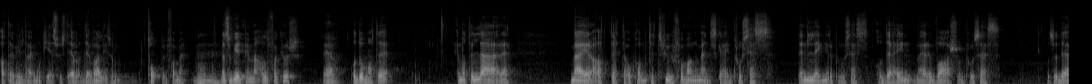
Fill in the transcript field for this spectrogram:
At jeg ville ta imot Jesus. Det var, det var liksom toppen for meg. Mm. Men så begynte vi med alfakurs. Ja. Og da måtte jeg måtte lære mer at dette å komme til tro for mange mennesker er en prosess. Det er en lengre prosess, og det er en mer varsom prosess. Altså det,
